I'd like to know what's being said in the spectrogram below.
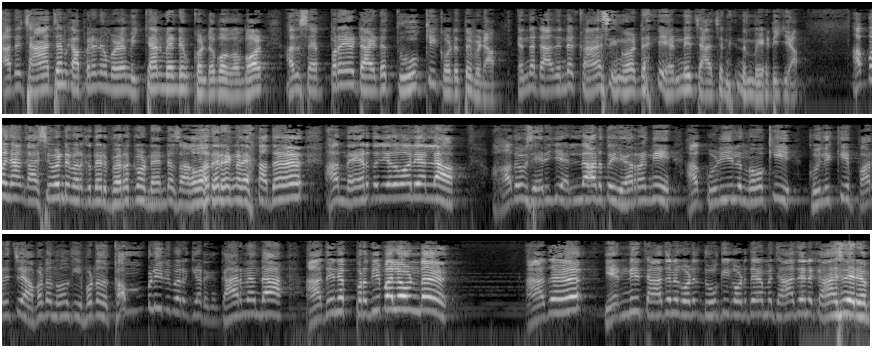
അത് ചാച്ചൻ കപ്പലിന് മുഴുവൻ വിൽക്കാൻ വേണ്ടി കൊണ്ടുപോകുമ്പോൾ അത് സെപ്പറേറ്റ് ആയിട്ട് തൂക്കി കൊടുത്ത് വിടാം. എന്നിട്ട് അതിന്റെ കാശ് ഇങ്ങോട്ട് എണ്ണി ചാച്ചൻ നിന്ന് മേടിക്കാം. അപ്പൊ ഞാൻ കശുവണ്ടി പെറുക്കുന്ന ഒരു പെറുക്കുണ്ട്. എന്റെ സഹോദരങ്ങളെ അത് ആ നേരത്തെ ചെയ്ത പോലെയല്ല. അത് ശരിക്കും എല്ലായിടത്തും ഇറങ്ങി ആ കുഴിയിൽ നോക്കി കുലുക്കി പറിച്ച് അവിടെ നോക്കി ഇവിടെ കംപ്ലീറ്റ് പെറുക്കി എടുക്കും. കാരണം എന്താ? അതിന് പ്രതിഫലമുണ്ട്. അത് എണ്ണി ചാച്ചന് കൊടുത്ത് തൂക്കി കൊടുത്തു കഴിയുമ്പോൾ കാശ് തരും.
